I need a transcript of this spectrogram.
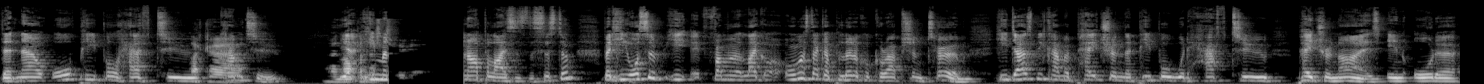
that now all people have to Like a come to. Monopolist he mon- monopolizes the system, but he also he from a, like almost like a political corruption term, he does become a patron that people would have to patronize in order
